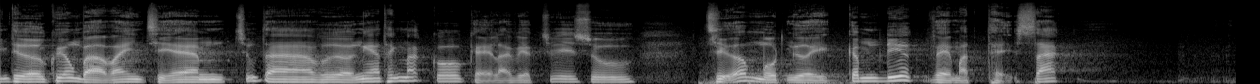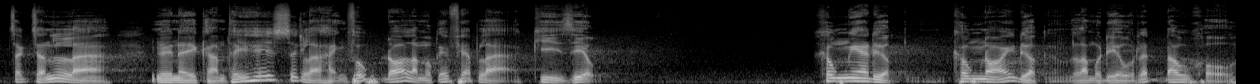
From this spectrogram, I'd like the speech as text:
Kính thưa quý ông bà và anh chị em, chúng ta vừa nghe Thánh Marco kể lại việc Chúa Giêsu chữa một người câm điếc về mặt thể xác. Chắc chắn là người này cảm thấy hết sức là hạnh phúc, đó là một cái phép lạ kỳ diệu. Không nghe được, không nói được là một điều rất đau khổ.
